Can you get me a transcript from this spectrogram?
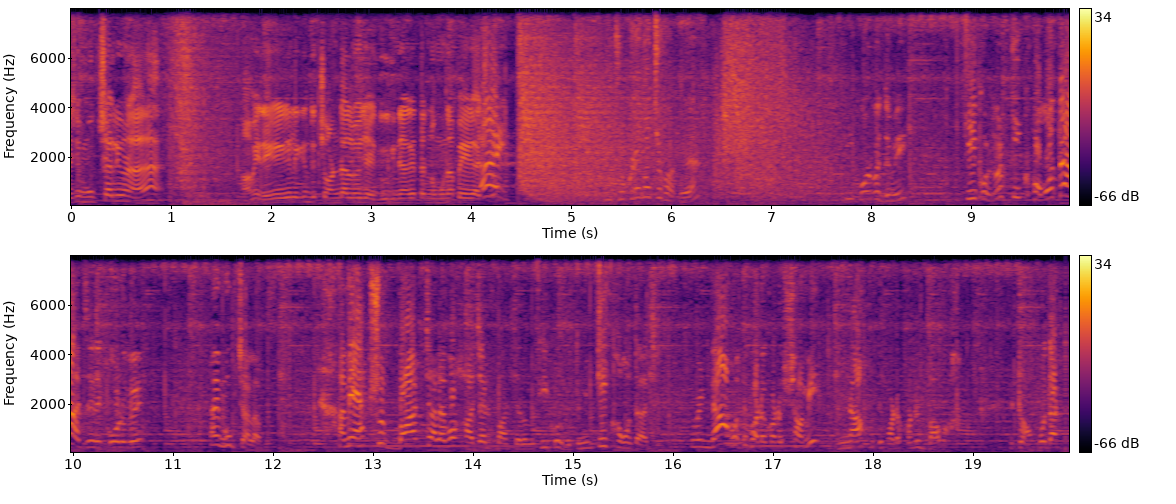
বেশি মুখ চালিও না হ্যাঁ? আমি রেগে গেলে কিন্তু চন্ডাল হয়ে যাই দুদিন আগে তার নমুনা পেয়ে গেছে। এই! তুমি চোখড়ে করছ কাকে হ্যাঁ? কি করবে তুমি? কি করবে? ওর কি ক্ষমতা আছে যে করবে? আমি মুখ চালাবো। আমি একশো বার চালাবো হাজার বার চালাবো। কি করবে তুমি? কি ক্ষমতা আছে? তুমি না হতে পারো কারোর স্বামী না হতে পারো কারোর বাবা। এটা অপদার্থ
